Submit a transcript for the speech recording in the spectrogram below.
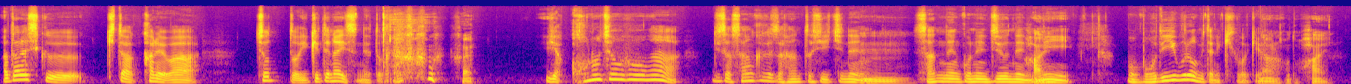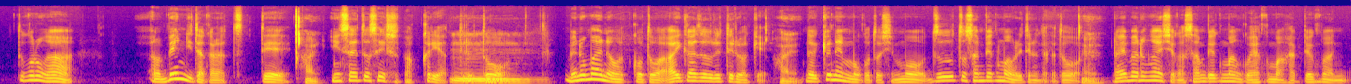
新しく来た彼はちょっといけてないですねとかね、はい、いやこの情報が実は3か月半年1年、うん、3年5年10年に、はい、もうボディーブローみたいに聞くわけよ。なるほど。はい、ところがあの便利だからっつって、はい、インサイトセールスばっかりやってると目の前のことは相変わらず売れてるわけ、はい、だから去年も今年もずっと300万売れてるんだけど、ライバル会社が300万500万800万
